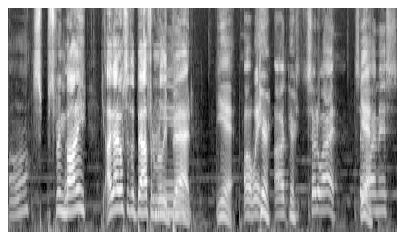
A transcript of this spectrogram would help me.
Aw. S- Spring Bonnie, I gotta go to the bathroom really Yeah. bad. Yeah, Oh wait. Here, Uh, here. So do I. So Yeah. do I, miss.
